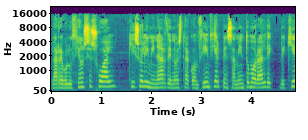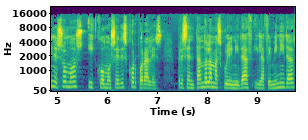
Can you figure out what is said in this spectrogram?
La revolución sexual quiso eliminar de nuestra conciencia el pensamiento moral de, de quiénes somos y como seres corporales, presentando la masculinidad y la feminidad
